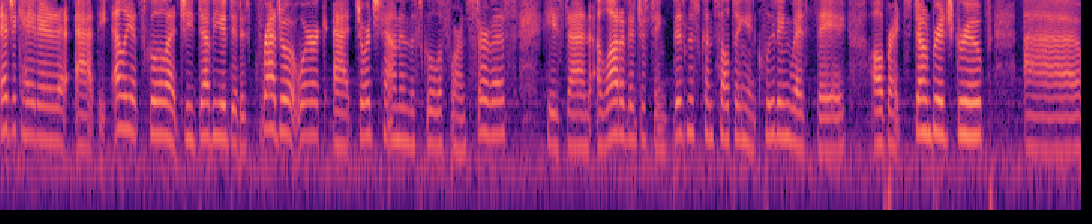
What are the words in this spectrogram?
educated at the Elliott School at GW, did his graduate work at Georgetown in the School of Foreign Service. He's done a lot of interesting business consulting, including with the Albright Stonebridge Group. Uh,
